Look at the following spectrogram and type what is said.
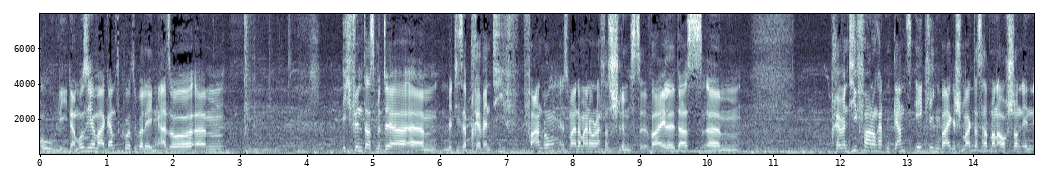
Holy, da muss ich ja mal ganz kurz überlegen. Also, ähm, ich finde das mit, der, ähm, mit dieser Präventivfahndung ist meiner Meinung nach das Schlimmste, weil das ähm, Präventivfahndung hat einen ganz ekligen Beigeschmack. Das hat man auch schon in,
